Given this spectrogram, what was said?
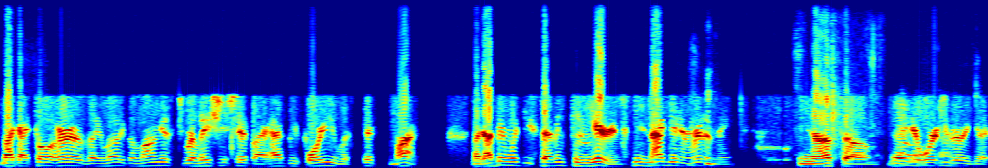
like i told her i was like look the longest relationship i had before you was six months like i've been with you 17 years you're not getting rid of me you know so it, Oh, it works really good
